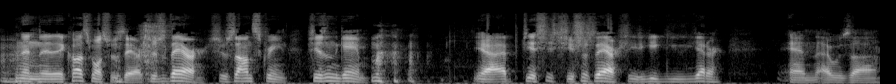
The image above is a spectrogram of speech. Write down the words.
and then the KOS-MOS was there. She was there. She was on screen. She was in the game. yeah, yeah, she, she's just there. She, you, you get her, and I was, uh,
